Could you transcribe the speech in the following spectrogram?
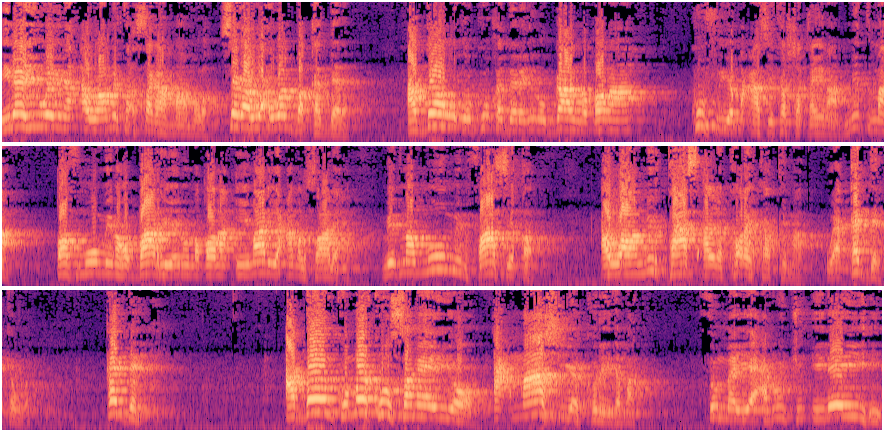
إلهي وين أوامرك أساقا مامولا سيقا وحوال بقدره أدوه وكو قدره إنو قال نقونا كفري معاسي كشقينا. مثل طف مؤمن هو باري إنو نقونا إيمان يعمل صالح متنا مؤمن فاسقة. أوامر تاس على كوري كاتما. وأقدر كوه قدر. أدوه مركو سمعيه أعماشي كريد مركو ثم يعرج إليه.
